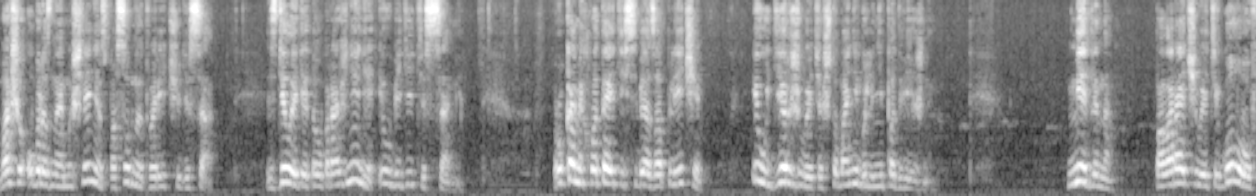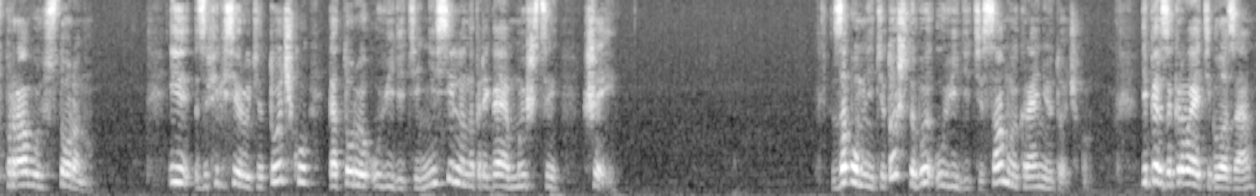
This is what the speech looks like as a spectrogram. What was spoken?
Ваше образное мышление способно творить чудеса. Сделайте это упражнение и убедитесь сами. Руками хватайте себя за плечи и удерживайте, чтобы они были неподвижны. Медленно поворачивайте голову в правую сторону и зафиксируйте точку, которую увидите, не сильно напрягая мышцы шеи. Запомните то, что вы увидите, самую крайнюю точку. Теперь закрываете глаза,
